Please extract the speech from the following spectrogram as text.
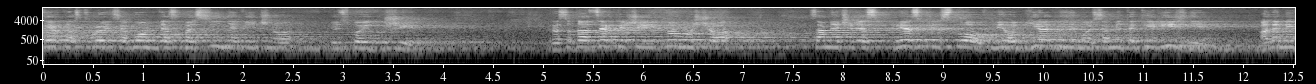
церква створюється Богом для спасіння вічного людської душі. Красота церкви ще й в тому, що саме через Хрест Христов ми об'єднуємося, ми такі різні, але ми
